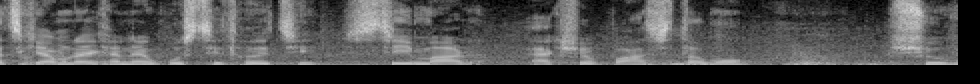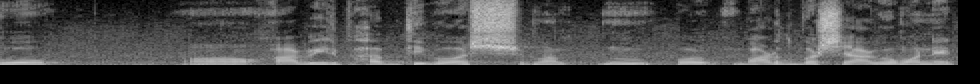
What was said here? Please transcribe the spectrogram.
আজকে আমরা এখানে উপস্থিত হয়েছি শ্রীমার একশো পাঁচতম শুভ আবির্ভাব দিবস ভারতবর্ষে আগমনের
